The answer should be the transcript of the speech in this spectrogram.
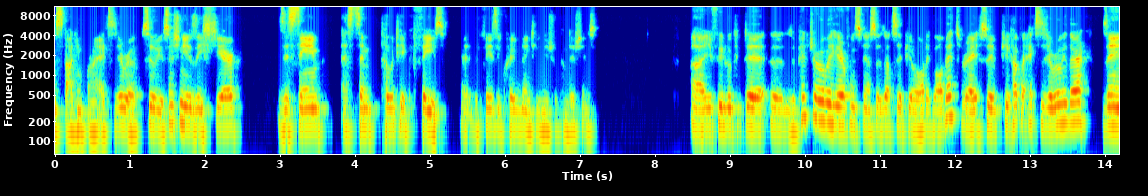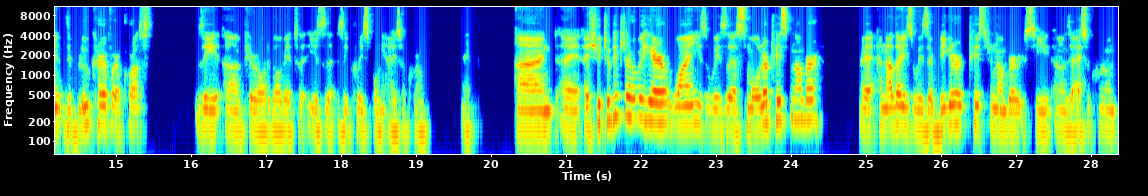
starting from x zero. So essentially, they share the same asymptotic phase, right? the phase equivalent to initial conditions. Uh, if you look at the uh, the picture over here, for instance, so that's the periodic orbit, right? So you pick up x zero there, then the blue curve across the uh, periodic orbit is the corresponding isochrone, right? And I, I show two pictures over here. One is with a smaller twist number, right? Another is with a bigger twist number. You See, uh, the isochrone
